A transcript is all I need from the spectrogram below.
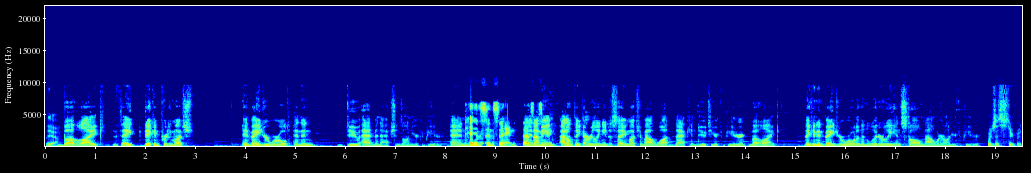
yeah. but like they they can pretty much invade your world and then do admin actions on your computer, and It's insane. That's and insane. I mean, I don't think I really need to say much about what that can do to your computer, but like they can invade your world and then literally install malware on your computer. Which is stupid.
